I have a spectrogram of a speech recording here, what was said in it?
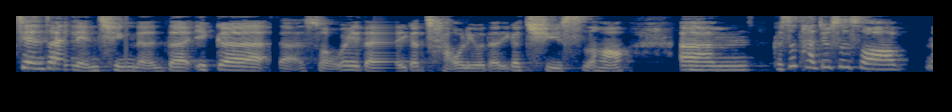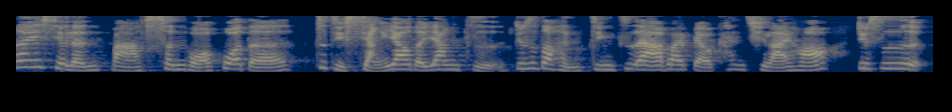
现在年轻人的一个呃所谓的一个潮流的一个趋势哈。嗯，可是他就是说那一些人把生活过得自己想要的样子，就是说很精致啊，外表看起来哈，就是。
